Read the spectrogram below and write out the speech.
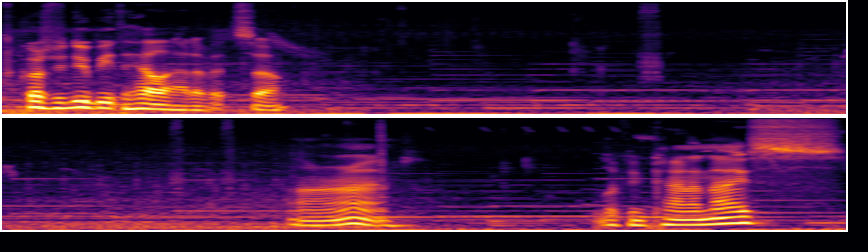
Of course, we do beat the hell out of it, so. Alright. Looking kind of nice.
